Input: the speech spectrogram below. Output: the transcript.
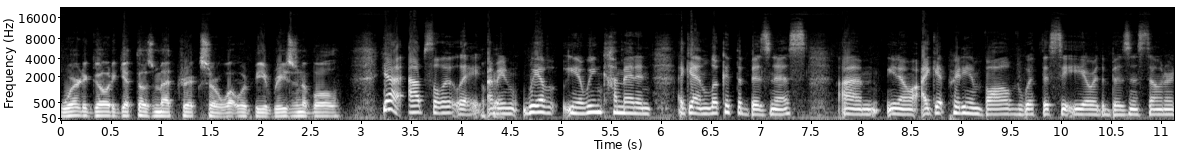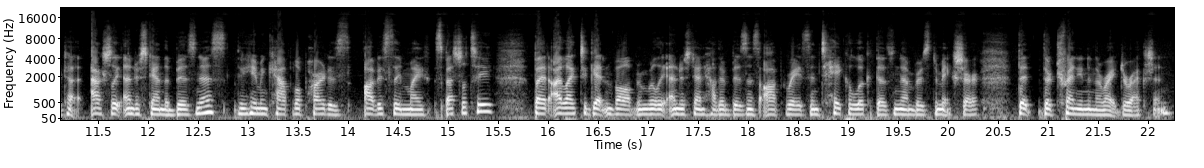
where to go to get those metrics or what would be reasonable? Yeah, absolutely. I mean, we have, you know, we can come in and again look at the business. Um, you know, I get pretty involved with the CEO or the business owner to actually understand the business. The human capital part is obviously my specialty, but I like to get involved and really understand how their business operates and take a look at those numbers to make sure that they're trending in the right direction.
